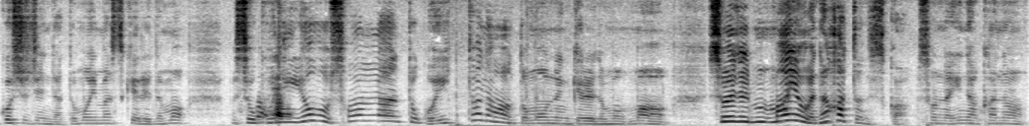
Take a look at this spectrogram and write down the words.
ご主人だと思いますけれどもそこにようそんなとこ行ったなと思うねんけれどもまあそれで迷いはなかったんですか？そんな田舎の。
